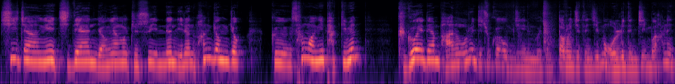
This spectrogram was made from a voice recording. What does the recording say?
시장에 지대한 영향을 줄 수 있는 이런 환경적 그 상황이 바뀌면 그거에 대한 반응으로 이제 주가가 움직이는 거죠. 떨어지든지 뭐 오르든지 뭐 하는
